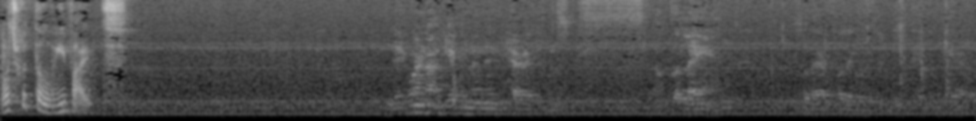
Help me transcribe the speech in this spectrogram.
What's with the Levites? They were not given an inheritance of the land, so therefore they were to be taken care of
